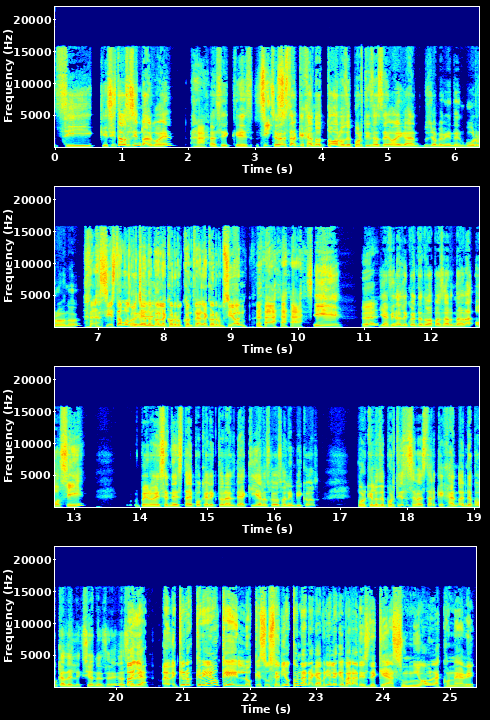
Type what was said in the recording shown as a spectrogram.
sí, que sí estamos haciendo algo, ¿eh? Así que se van a estar quejando todos los deportistas de, oigan, pues yo me vine en burro, ¿no? sí, estamos luchando con la contra la corrupción. sí. ¿Eh? Y al final de cuentas no va a pasar nada, o sí, pero es en esta época electoral de aquí a los Juegos Olímpicos, porque los deportistas se van a estar quejando en época de elecciones. ¿eh? Vaya, eh, creo, creo que lo que sucedió con Ana Gabriela Guevara desde que asumió la CONADE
